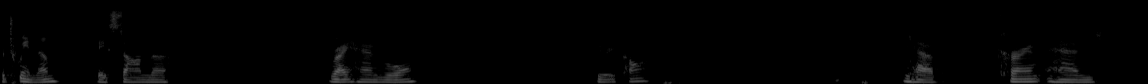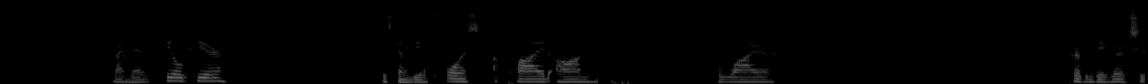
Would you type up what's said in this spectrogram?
between them based on the right hand rule, if you recall. You have current and magnetic field here. There's going to be a force applied on the wire perpendicular to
